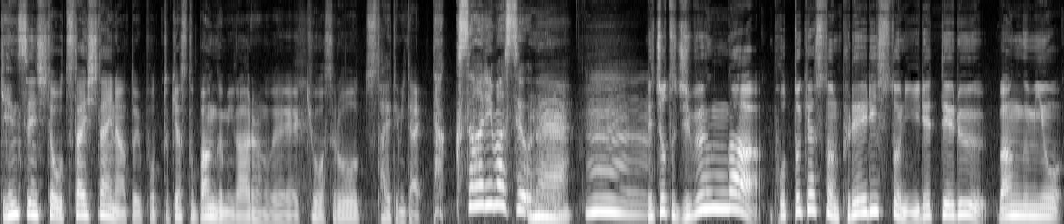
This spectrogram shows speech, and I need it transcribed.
厳選してお伝えしたいなというポッドキャスト番組があるので今日はそれを伝えてみたい。たくさんありますよね。うん。でちょっと自分がポッドキャストのプレイリストに入れてる番組を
